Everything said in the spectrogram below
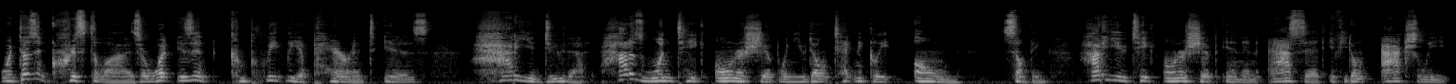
what doesn't crystallize or what isn't completely apparent is how do you do that? How does one take ownership when you don't technically own something? How do you take ownership in an asset if you don't actually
